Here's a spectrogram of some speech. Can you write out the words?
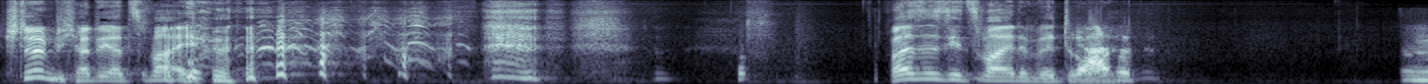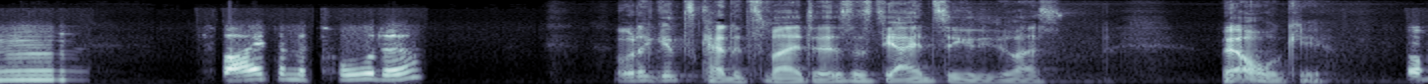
Stimmt, ich hatte ja zwei. Was ist die zweite Methode? Ja, das, hm, zweite Methode. Oder gibt es keine zweite? Ist das die einzige, die du hast? Wäre auch okay. Doch,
